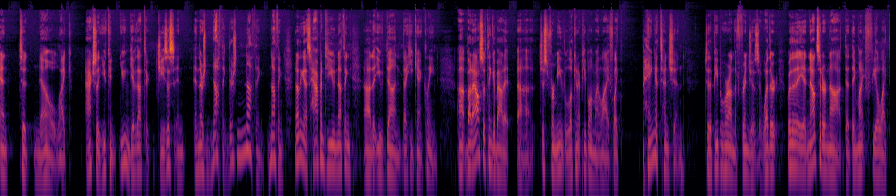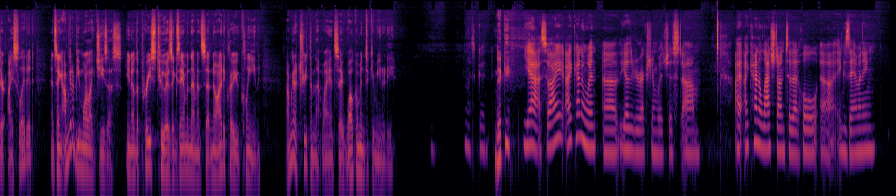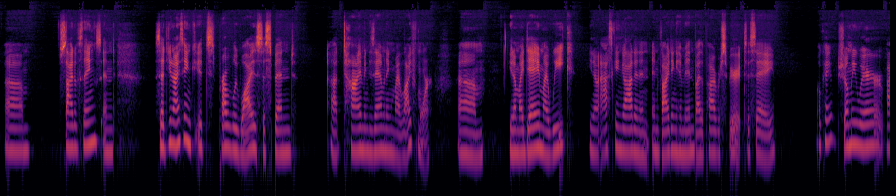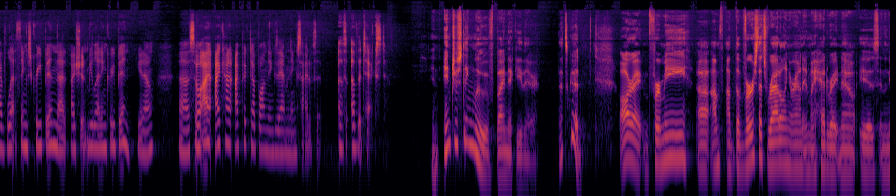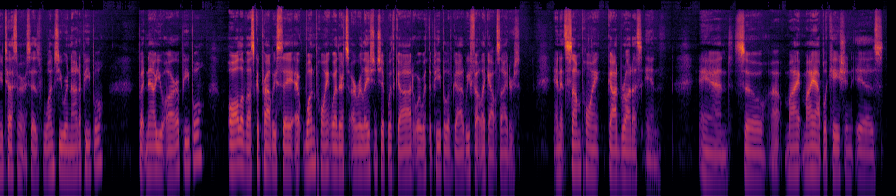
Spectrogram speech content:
And to know, like, actually you can you can give that to Jesus and and there's nothing there's nothing nothing nothing that's happened to you nothing uh, that you've done that he can't clean uh, but I also think about it uh, just for me looking at people in my life like paying attention to the people who are on the fringes whether whether they announce it or not that they might feel like they're isolated and saying I'm going to be more like Jesus you know the priest who has examined them and said no I declare you clean I'm going to treat them that way and say welcome into community that's good. Nikki? Yeah, so I, I kind of went uh, the other direction with just, um, I, I kind of latched onto that whole uh, examining um, side of things and said, you know, I think it's probably wise to spend uh, time examining my life more. Um, you know, my day, my week, you know, asking God and, and inviting Him in by the power of Spirit to say, okay, show me where I've let things creep in that I shouldn't be letting creep in, you know? Uh, so I, I kind of I picked up on the examining side of the of, of the text. An interesting move by Nikki there. That's good. All right, for me, uh, I'm uh, the verse that's rattling around in my head right now is in the New Testament. It says, "Once you were not a people, but now you are a people." All of us could probably say at one point, whether it's our relationship with God or with the people of God, we felt like outsiders, and at some point, God brought us in. And so uh, my my application is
